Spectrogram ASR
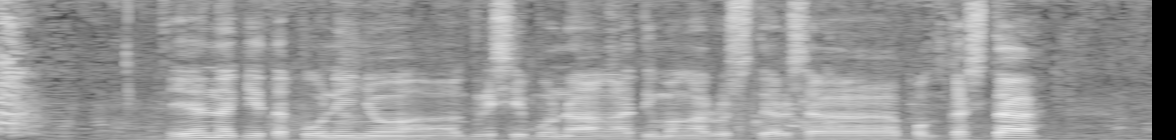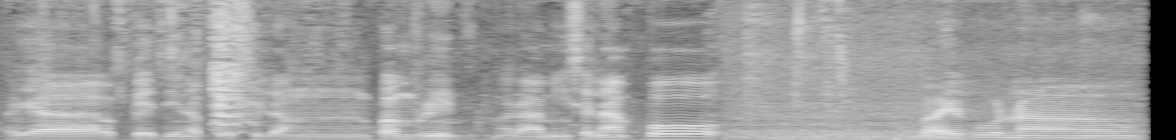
Ayan, nakita po ninyo, ah, agresibo na ang ating mga rooster sa pagkasta. Kaya pwede na po silang pambreed. Maraming salamat po. Bye for now.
